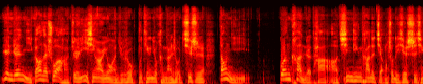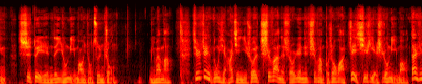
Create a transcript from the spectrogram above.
认真，你刚才说啊，就是一心二用啊，就是说不听就很难受。其实，当你观看着他啊，倾听他的讲述的一些事情，是对人的一种礼貌，一种尊重，明白吗？其实这个东西，而且你说吃饭的时候认真吃饭不说话，这其实也是一种礼貌。但是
